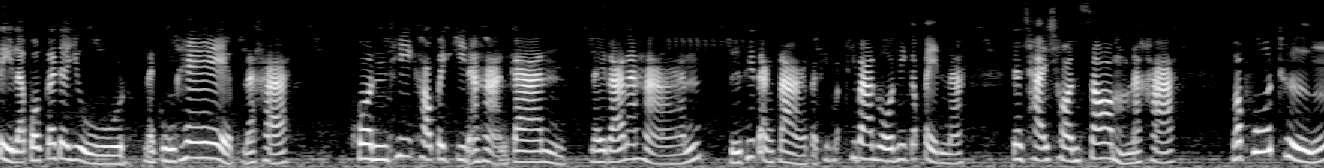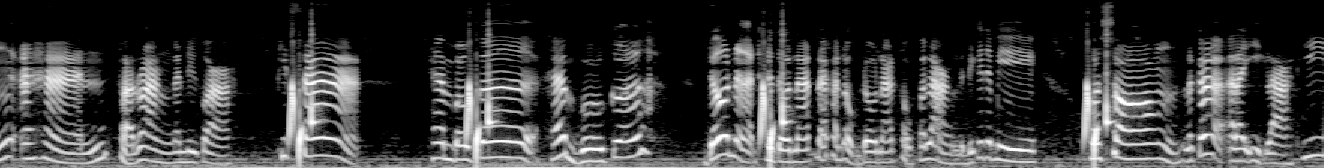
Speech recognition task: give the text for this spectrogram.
ติแล้วโป๊ตก็จะอยู่ในกรุงเทพนะคะ คนที่เขาไปกินอาหารกันในร้านอาหารหรือที่ต่างๆ แต่ที่ที่บ้านโบ๊ทนี่ก็เป็นนะ จะใช้ช้อนซ่อมนะคะ มาพูดถึงอาหารฝรั่งกันดีกว่า พิซซ่าแฮมเบอร์เกอร์แฮมเบอร์เกอร์ โดนัทโดนัทนะขนมโดนัทของฝรั่งเดี๋ยวนี้ก็จะมีครัวซอง แล้วก็อะไรอีกล่ะที่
